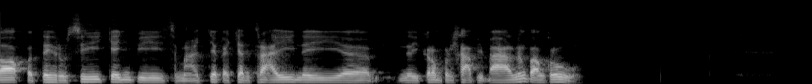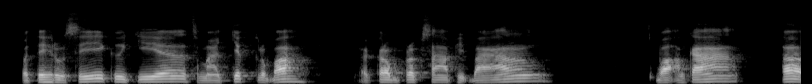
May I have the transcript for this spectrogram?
ដកប្រទេសរុស្ស៊ីចេញពីសមាជិកអចិន្ត្រៃយ៍នៃនៃក្រមប្រឹក្សាពិបាលហ្នឹងបងគ្រូប្រទេសរុស្ស៊ីគឺជាសមាជិករបស់ ក្រមប្រឹក្សាពិបាលរបស់អង្គការអឺរ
